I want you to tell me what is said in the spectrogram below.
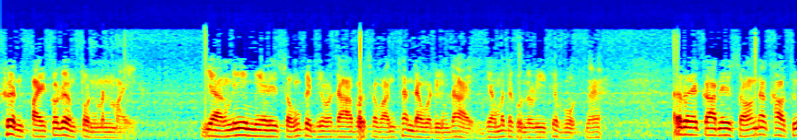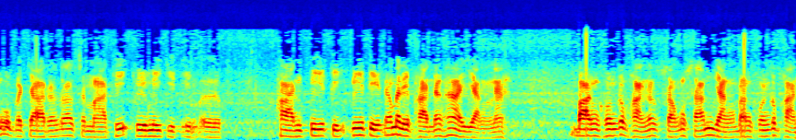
เคลื่อนไปก็เริ่มต้นมันใหม่ อย่างนี้มีในสงเป็นเทวดาบนสวรรค์ชั้นดาวดึงได้ ยังมัตตกุณรีเทพบุตรนะและรายการในสองถ้าเข้าถึงอุปจารสมาธิคือมีจิตอิ่มเอิบผ่านปีติปีติถ้าไม่ได้ผ่านทั้งห้าอย่างนะ บางคนก็ผ่านทั้งสองสามอย่าง บางคนก็ผ่าน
